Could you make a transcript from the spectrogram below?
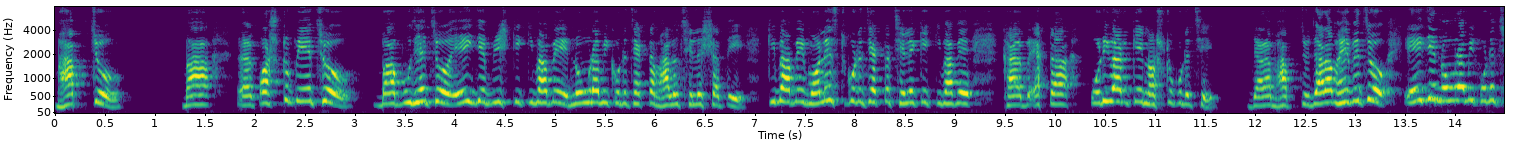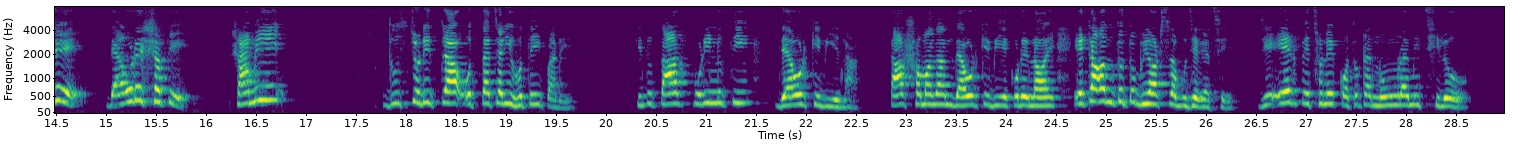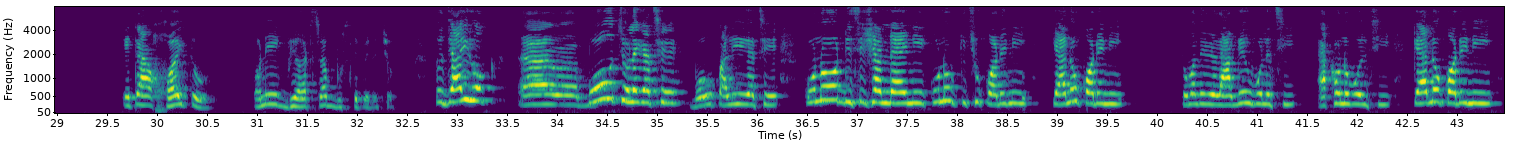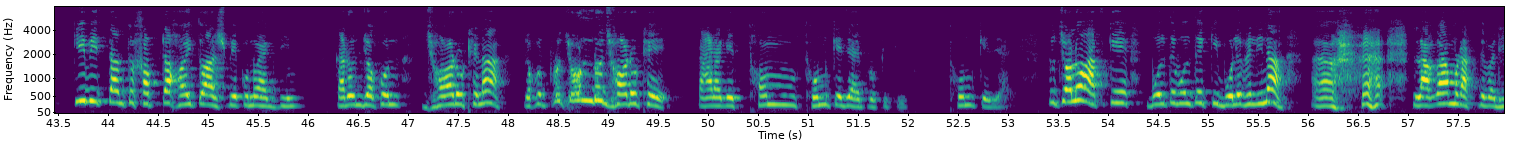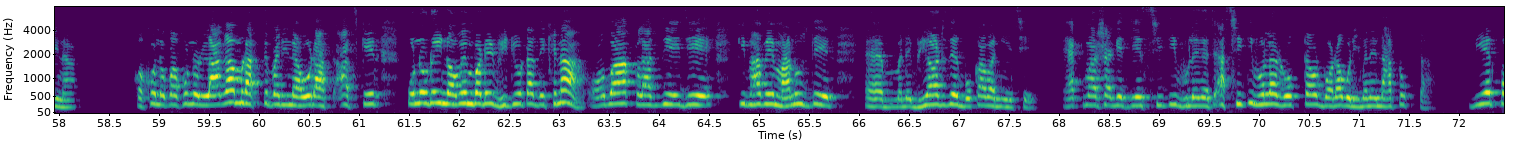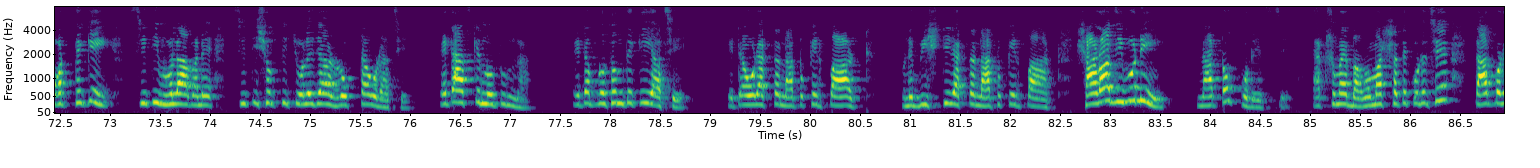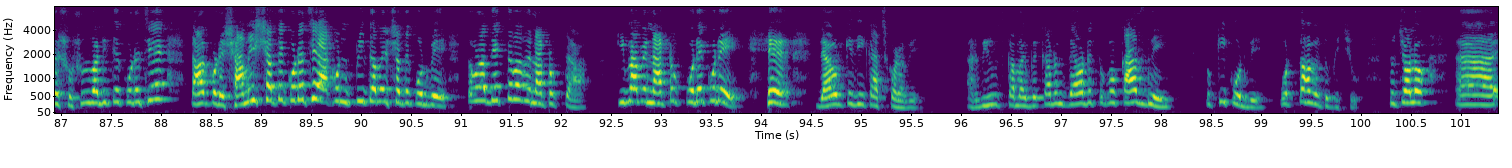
ভাবছ বা কষ্ট পেয়েছ বা বুঝেছ, এই যে বৃষ্টি কীভাবে নোংরামি করেছে একটা ভালো ছেলের সাথে, কীভাবে মলেস্ট করেছে একটা ছেলেকে, কীভাবে একটা পরিবারকে নষ্ট করেছে, যারা ভাবছ, যারা ভেবেছো এই যে নোংরামি করেছে দেওরের সাথে, স্বামী দুশ্চরিত্রা অত্যাচারী হতেই পারে, কিন্তু তার পরিণতি দেওরকে বিয়ে না, তার সমাধান দেওরকে বিয়ে করে নয়, এটা অন্তত ভিউয়ার্সরা বুঝে গেছে, যে এর পেছনে কতটা নোংরামি ছিল, এটা হয়তো অনেক ভিউয়ার্সরা বুঝতে পেরেছ। তো যাই হোক বউ চলে গেছে, বউ পালিয়ে গেছে। কোনো ডিসিশন নেয়নি, কোনো কিছু করেনি। কেন করেনি? তোমাদের এর আগেও বলেছি, এখনও বলছি, কেন করেনি? কী বৃত্তান্ত? সবটা হয়তো আসবে কোনো একদিন। কারণ যখন ঝড় ওঠে না, যখন প্রচণ্ড ঝড় ওঠে, তার আগে থম, থমকে যায় প্রকৃতি, থমকে যায়। তো চলো আজকে বলতে বলতে কি বলে ফেলি না? লাগাম রাখতে পারি না। কখনো কখনো লাগাম রাখতে পারি না। ওর আজকের পনেরোই নভেম্বরের ভিডিওটা দেখে না অবাক লাগছে যে কীভাবে মানুষদের মানে ভিওয়ার্সদের বোকা বানিয়েছে। এক মাস আগে যে স্মৃতি ভুলে গেছে। আর স্মৃতি ভোলার রোগটা ওর বরাবরই মানে নাটকটা। বিয়ের পর থেকেই স্মৃতি ভোলা মানে স্মৃতিশক্তি চলে যাওয়ার রোগটা ওর আছে। এটা আজকে নতুন না। এটা প্রথম থেকেই আছে। এটা ওর একটা নাটকের পার্ট মানে বৃষ্টির একটা নাটকের পার্ট। সারা জীবনই নাটক করে এসছে। একসময় বাবা মার সাথে করেছে, তারপরে শ্বশুরবাড়িতে করেছে, তারপরে স্বামীর সাথে করেছে, এখন প্রীতমের সাথে করবে। তোমরা দেখতে পাবে নাটকটা। কীভাবে নাটক করে করে দেওরকে দিয়ে কাজ করাবে। আর ভিউজ কামাবে, কারণ দেওয়ারের তো কোনো কাজ নেই। তো কী করবে? করতে হবে তো কিছু। তো চলো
